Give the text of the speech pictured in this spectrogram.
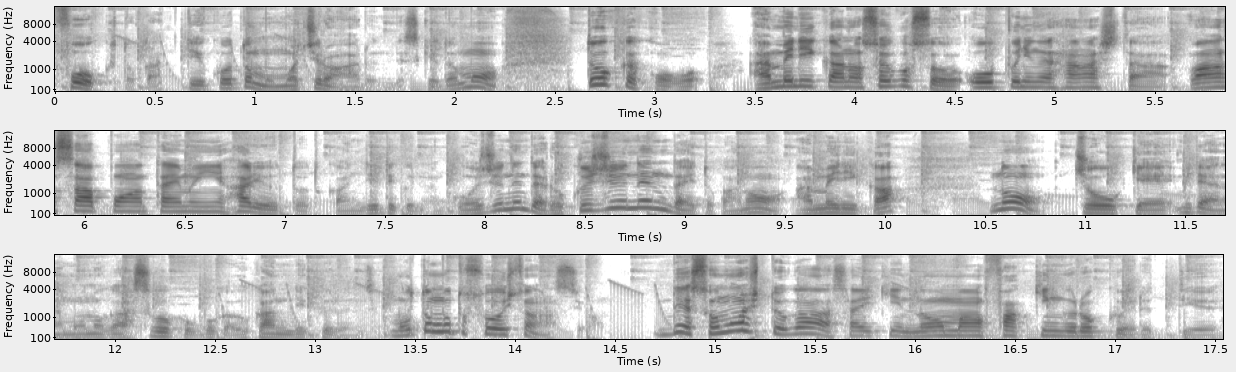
フォークとかっていうことももちろんあるんですけどもどっかこうアメリカのそれこそオープニングで話した「Once Upon a Time in Hollywood」とかに出てくる50年代60年代とかのアメリカの情景みたいなものがすごく僕は浮かんでくるんですもともとそういう人なんですよ。でその人が最近 Norman Fucking Rockwell っていう、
